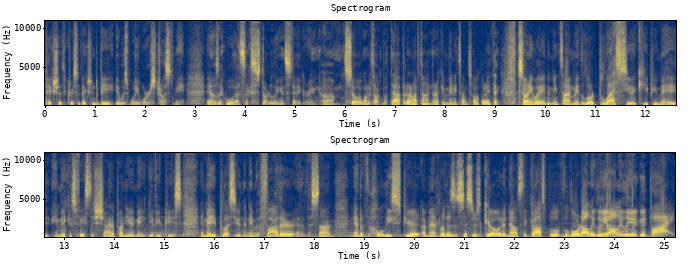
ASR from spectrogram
picture the crucifixion to be, it was way worse. Trust me. And I was like, whoa, that's like startling and staggering. Um, so I want to talk about that, but I don't have time. They're not giving me any time to talk about anything. So anyway, in the meantime, may the Lord bless you and keep you. May He make His face to shine upon you, and may He give you peace. And may He bless you in the name of the Father and of the Son and of the Holy Spirit. Amen. Brothers and sisters, go and announce the gospel of the Lord. Alleluia, alleluia, goodbye.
